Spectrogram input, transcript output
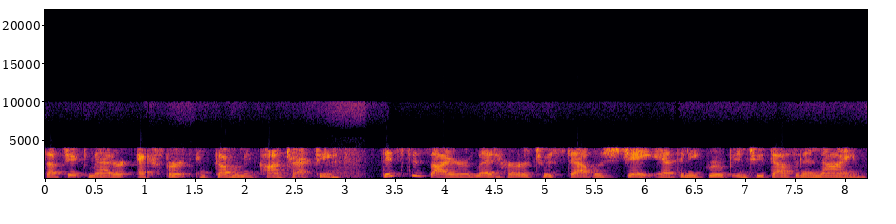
subject matter expert in government contracting. This desire led her to establish J. Anthony Group in 2009.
